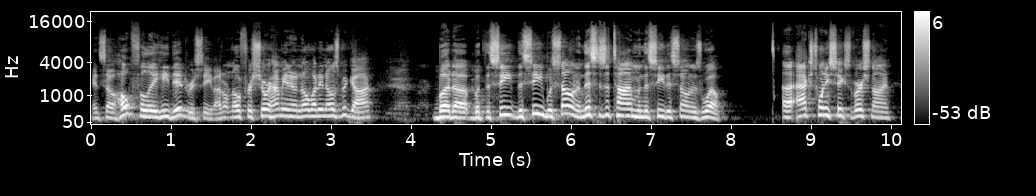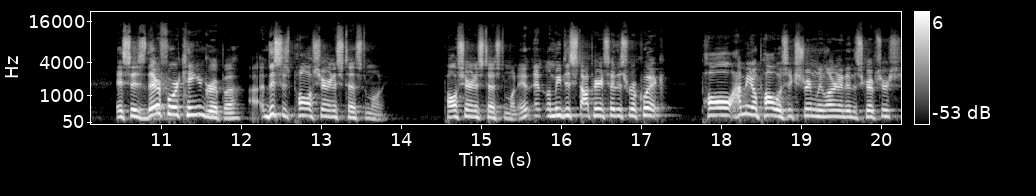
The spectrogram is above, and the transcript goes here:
And so hopefully he did receive. I don't know for sure how many know nobody knows but God. But, uh, but the, seed, the seed was sown, and this is a time when the seed is sown as well. Uh, Acts 26, verse 9, it says, Therefore, King Agrippa, uh, this is Paul sharing his testimony. Paul sharing his testimony. And, and, let me just stop here and say this real quick. Paul, how many know Paul was extremely learned in the scriptures?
